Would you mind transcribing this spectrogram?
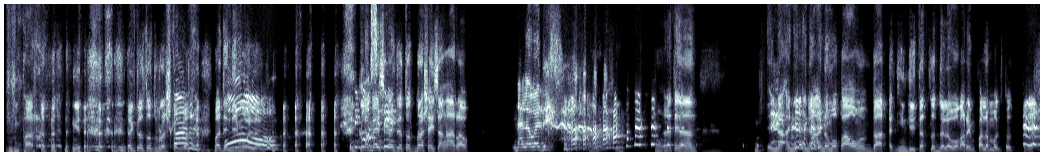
Parang, nagtututbrush ka ba? Parang- Ba't hindi mo alam? Ilang beses ka nagtututbrush sa isang araw? Dalawa din. Ano, tinan, ina, ina, inaano mo pa ako, bakit hindi tatlo? Dalawa ka rin pala magtutbrush.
